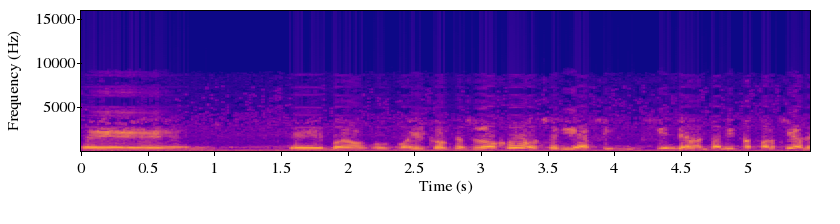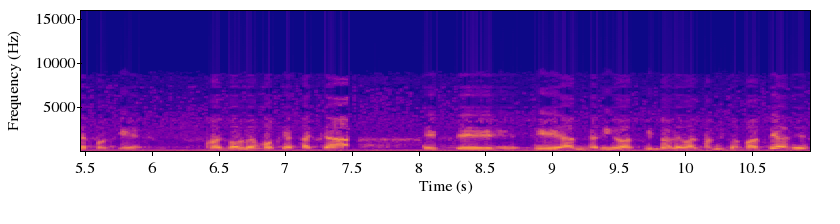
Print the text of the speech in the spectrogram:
eh, bueno, el corte de cerrojo sería sin, sin levantamientos parciales, porque recordemos que hasta acá este, se han venido haciendo levantamientos parciales.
